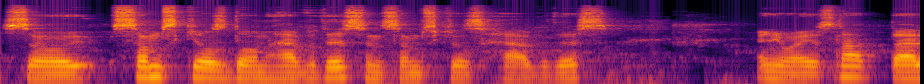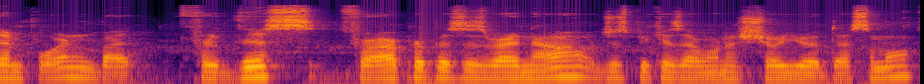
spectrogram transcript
So some skills don't have this, and some skills have this. Anyway, it's not that important, but for this, for our purposes right now, just because I want to show you a decimal,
